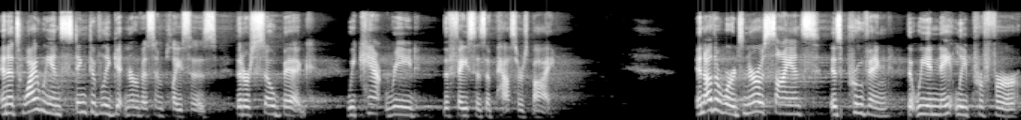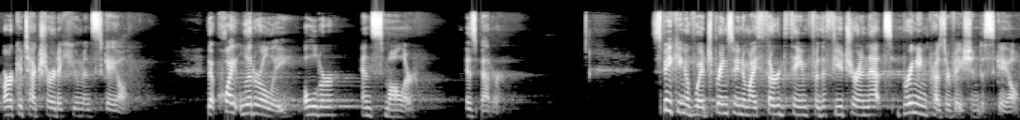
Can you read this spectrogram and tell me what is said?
And it's why we instinctively get nervous in places that are so big we can't read the faces of passersby. In other words, neuroscience is proving that we innately prefer architecture at a human scale, that quite literally, older and smaller is better. Speaking of which brings me to my third theme for the future, and that's bringing preservation to scale.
